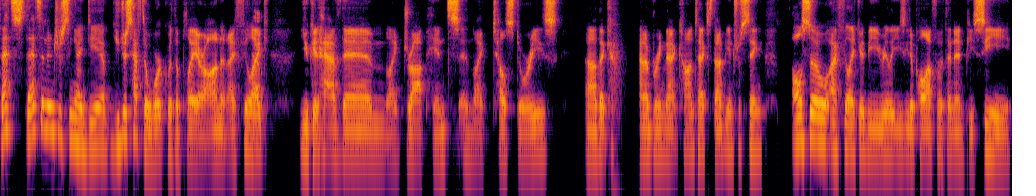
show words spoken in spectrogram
That's that's an interesting idea. You just have to work with a player on it. I feel Yeah. like you could have them like drop hints and like tell stories uh, that kind of bring that context. That'd be interesting. Also, I feel like it'd be really easy to pull off with an NPC,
